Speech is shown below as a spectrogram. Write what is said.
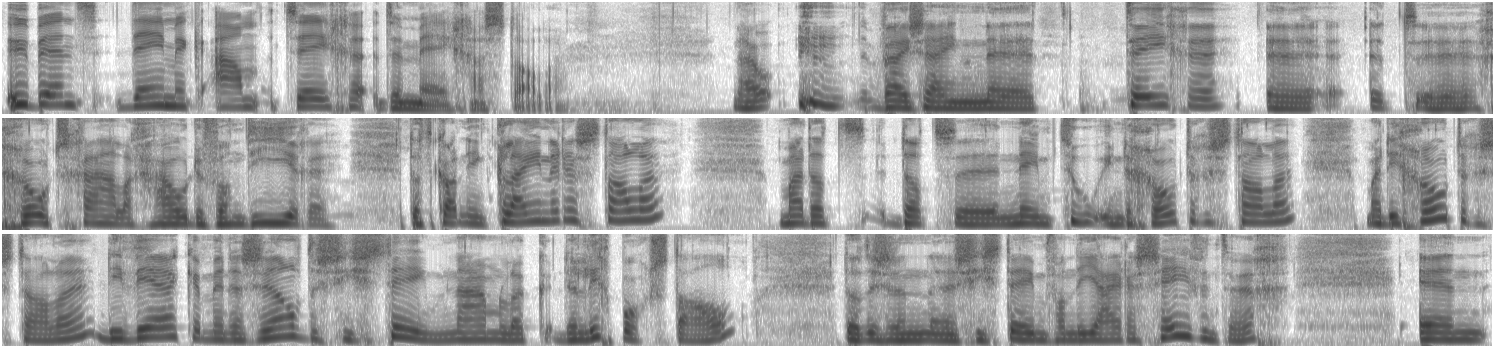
U bent, neem ik aan, tegen de megastallen. Nou, wij zijn eh, tegen eh, het eh, grootschalig houden van dieren. Dat kan in kleinere stallen, maar dat, dat neemt toe in de grotere stallen. Maar die grotere stallen die werken met eenzelfde systeem, namelijk de lichtbokstal. Dat is een systeem van de jaren 70. En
